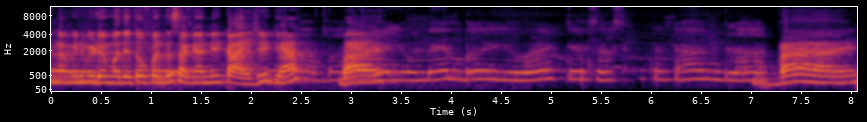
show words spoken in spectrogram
नवीन व्हिडिओमध्ये तोपर्यंत सगळ्यांनी काळजी घ्या. बाय बाय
